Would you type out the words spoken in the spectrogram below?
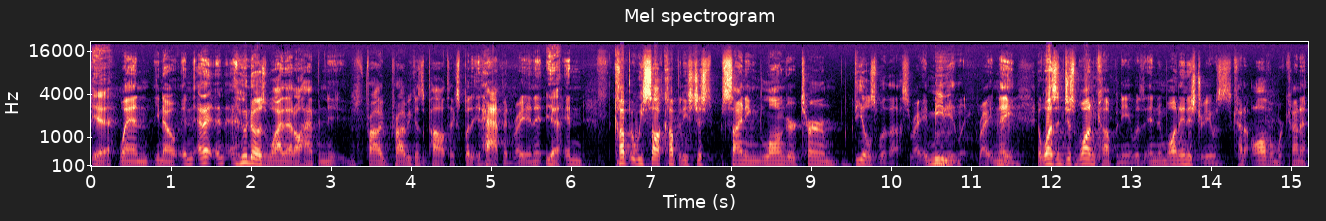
Yeah. When you know, and, and, and who knows why that all happened? Probably probably because of politics, but it happened, right? And it Yeah. and company we saw companies just signing longer term deals with us, right? Immediately, Mm. right? And they it wasn't just one company; it was and in one industry. It was kind of all of them were kind of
